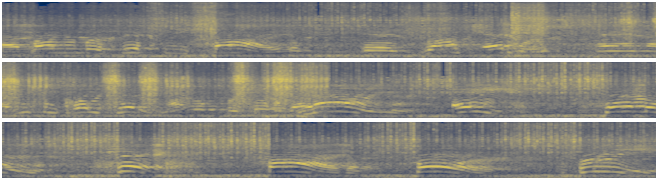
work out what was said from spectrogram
Uh, car number 55 is Josh Edwards, and uh, he's from Clay City, not really for sure where that. Nine, eight, seven, six, five, four, three,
